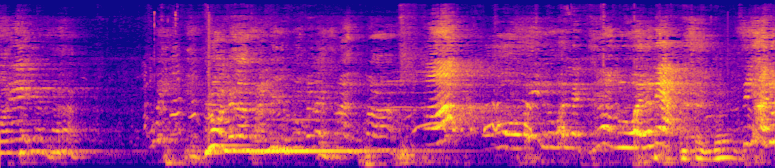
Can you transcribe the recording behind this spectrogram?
วยอะไรกันรวยอะไรกันโอ้โอรวยเลยเรื่องรวยแล้วเนี่ยสิค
